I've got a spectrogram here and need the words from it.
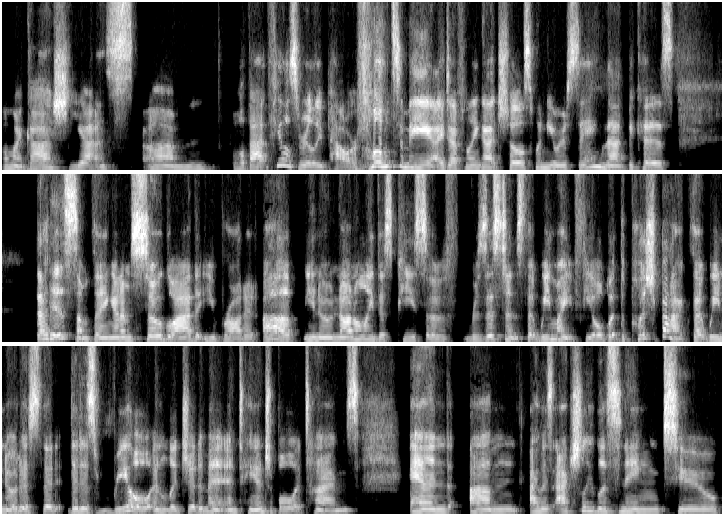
Oh my gosh, yes. Um, well, that feels really powerful to me. I definitely got chills when you were saying that because that is something. And I'm so glad that you brought it up. You know, not only this piece of resistance that we might feel, but the pushback that we notice that that is real and legitimate and tangible at times. And um, I was actually listening to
